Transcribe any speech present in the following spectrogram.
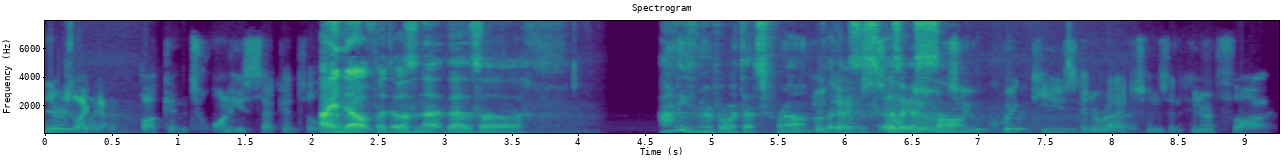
There's like a fucking twenty second delay. I know, but that was not that's a uh, I don't even remember what that's from. Okay, but it was, so it was like a song. To quick keys, interactions, and inner thought.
